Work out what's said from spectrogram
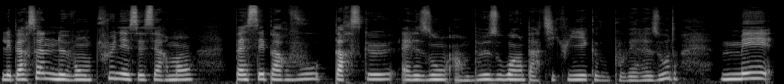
les personnes ne vont plus nécessairement passer par vous parce qu'elles ont un besoin particulier que vous pouvez résoudre, mais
